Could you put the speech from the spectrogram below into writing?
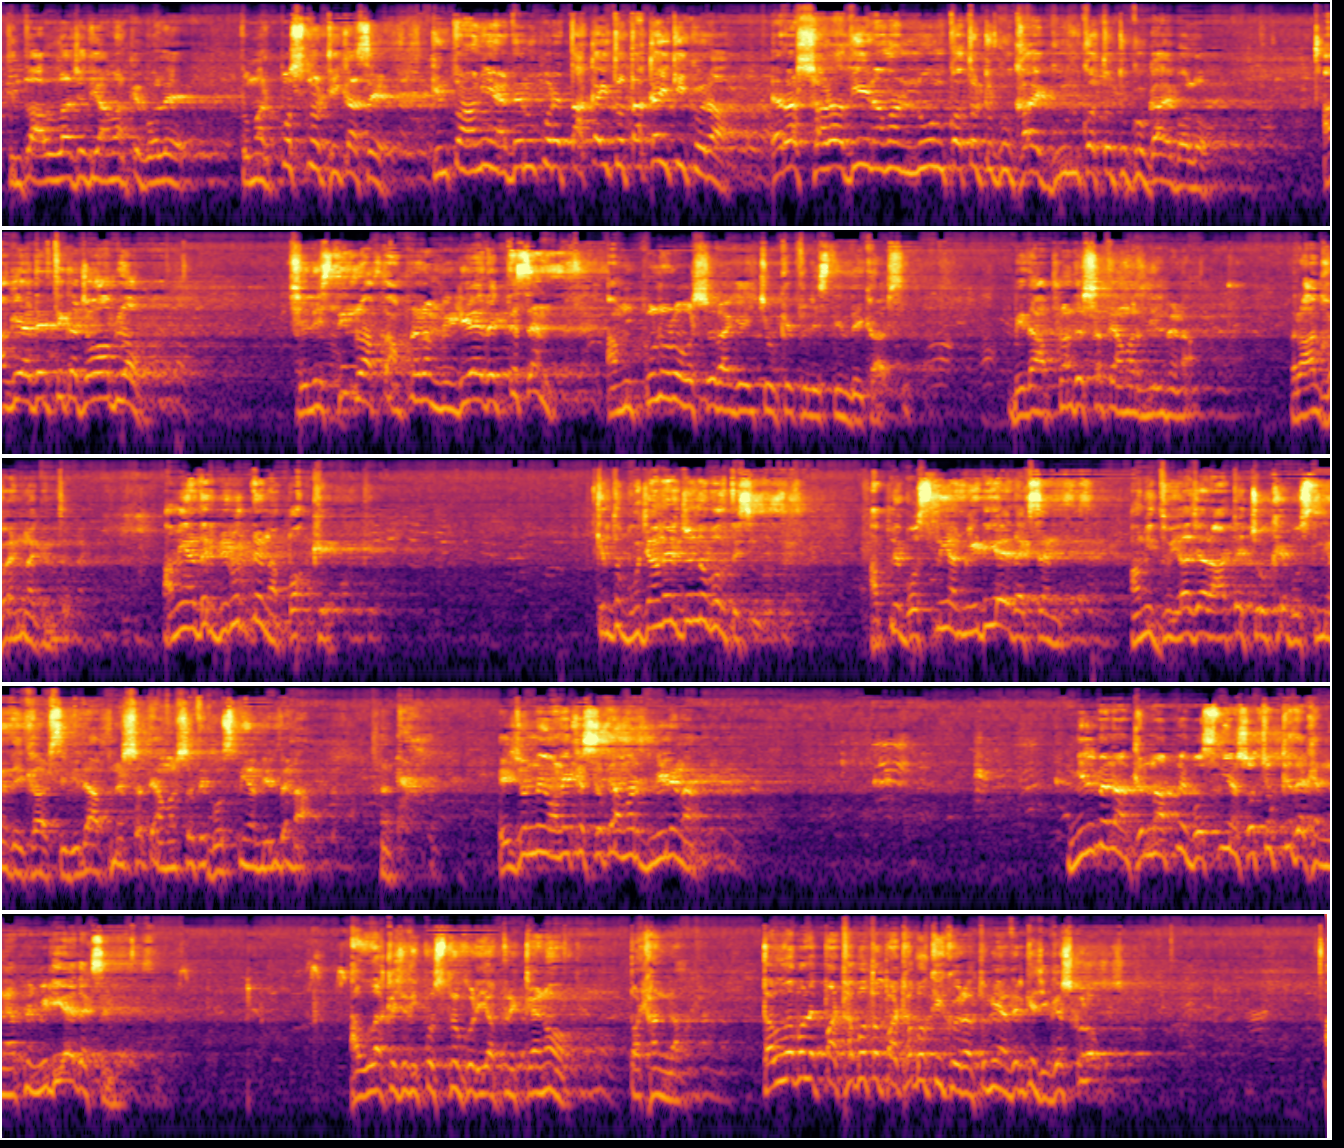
কিন্তু আল্লাহ যদি আমাকে বলে, তোমার প্রশ্ন ঠিক আছে, কিন্তু আমি এদের উপরে তাকাই তো তাকাই কি করা? এরা সারাদিন আমার নুন কতটুকু খায়, গুণ কতটুকু গায় বলো। আগে এদের থেকে জবাব লও। ফিলিস্তিন আপনারা মিডিয়ায় দেখতেছেন? আমি পনেরো বছর আগে এই চোখে ফিলিস্তিন দেখে আসছি। বিদা, আপনাদের সাথে আমার মিলবে না। রাগ হয় না কিন্তু। আমি এদের বিরুদ্ধে না, পক্ষে। কিন্তু বুঝানোর জন্য বলতেছি, আপনি বসনিয়া মিডিয়ায় দেখছেন, আমি দুই হাজার আটে চোখে বসনিয়া দেখে আসছি। বিদা, আপনার সাথে, আমার সাথে বসনিয়া মিলবে না। এই জন্যই অনেকের সাথে আমার মিলে না। মিলবে না কেন আপনি বসনিয়া সচক্ষে দেখেন না, আপনি মিডিয়ায় দেখছেন। আল্লাহকে যদি প্রশ্ন করি, আপনি কেন পাঠান না? তা আল্লাহ বলে, পাঠাবো তো পাঠাবো, কি করে তুমি এদেরকে জিজ্ঞেস করো।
